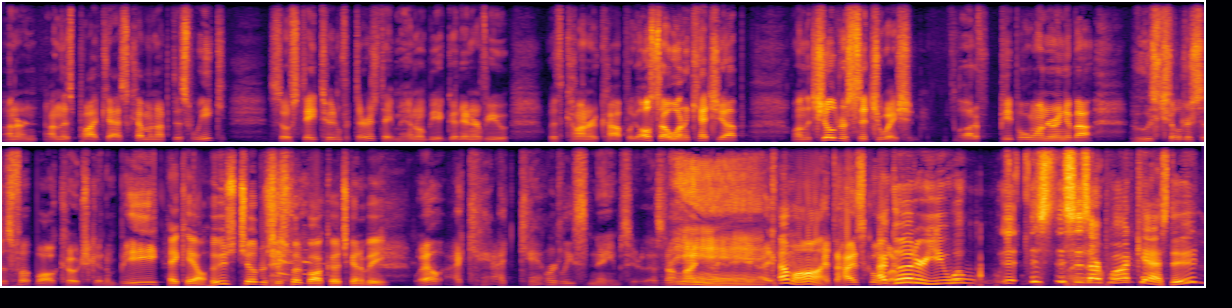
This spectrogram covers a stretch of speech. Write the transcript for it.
on our on this podcast coming up this week. So stay tuned for Thursday, man. It'll be a good interview with Connor Copley. Also, I want to catch you up on the Childress situation. A lot of people wondering about who's Childress's football coach going to be. Hey, Kale, who's Childress's football coach going to be? Well, I can't. I can't release names here. That's not Man, my. I, I, come on. At the high school How level, good are you? What, this this is our podcast, dude.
